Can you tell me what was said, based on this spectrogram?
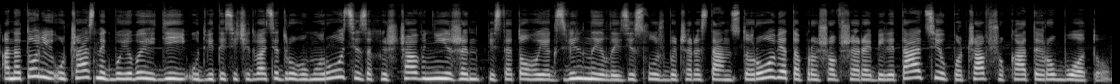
Анатолій, учасник бойових дій у 2022 році, захищав Ніжин. Після того, як звільнили зі служби через стан здоров'я та пройшовши реабілітацію, почав шукати роботу.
